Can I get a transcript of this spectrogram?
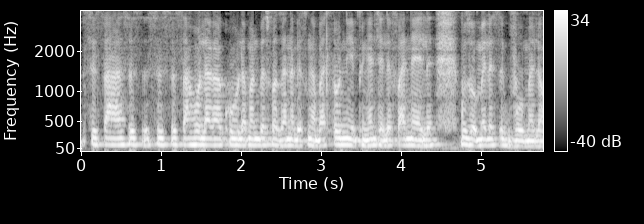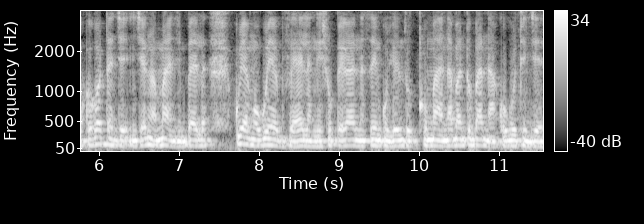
sisa sis- sis- sisahola kakhulu abantu besifazane besingabahloniphi ngendlela efanele kuzomela sikuvume lokho. Kodwa nje njengamanje impela kuya ngokuya kuvela ngisho ubhekana nasey'nkundleni zokuxhumana abantu banakho ukuthi nje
